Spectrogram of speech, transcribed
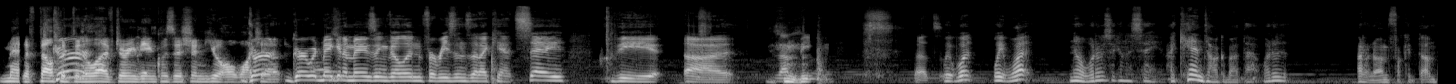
Man, if Balb had been alive during the Inquisition, you all watch Gur, out. Gur would make an amazing villain for reasons that I can't say. The uh I'm. That's wait what wait what? No, what was I gonna say? I can talk about that. What is I don't know, I'm fucking dumb.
